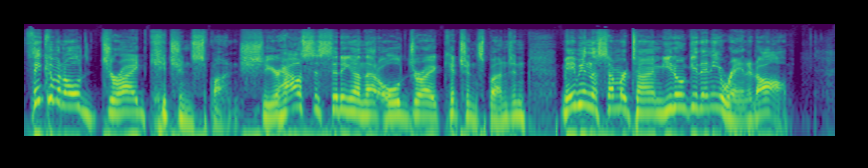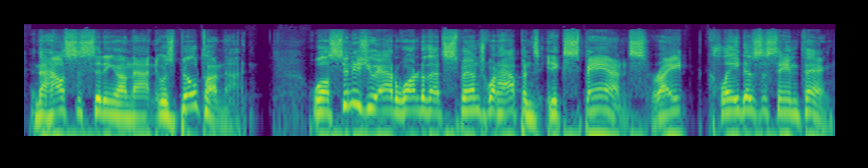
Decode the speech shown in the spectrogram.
think of an old dried kitchen sponge. So your house is sitting on that old dry kitchen sponge, and maybe in the summertime you don't get any rain at all. And the house is sitting on that, and it was built on that. Well, as soon as you add water to that sponge, what happens? It expands, right? Clay does the same thing.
